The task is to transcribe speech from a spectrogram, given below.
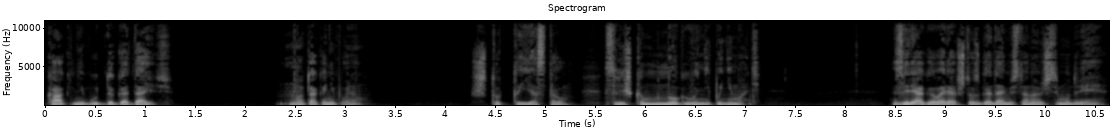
«как-нибудь догадаюсь» но так и не понял. Что-то я стал слишком многого не понимать. Зря говорят, что с годами становишься мудрее.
